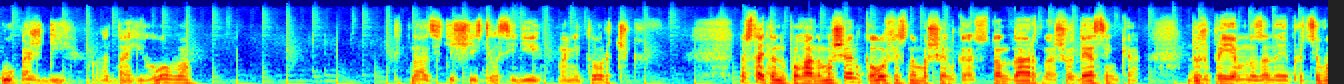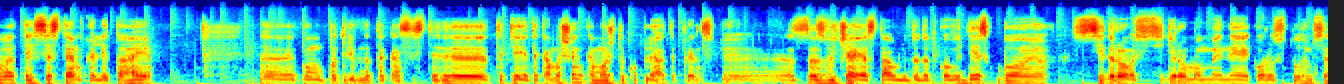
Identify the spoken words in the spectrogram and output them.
UHD 1 гігова, 15,6 LCD моніторчик. Достатньо непогана машинка, офісна машинка, стандартна, швидесенька. Дуже приємно за нею працювати. Системка літає. Е, Кому потрібна така, е, таке, така машинка, можете купляти. В принципі. Зазвичай я ставлю додатковий диск, бо CD-ROM ми не користуємося.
